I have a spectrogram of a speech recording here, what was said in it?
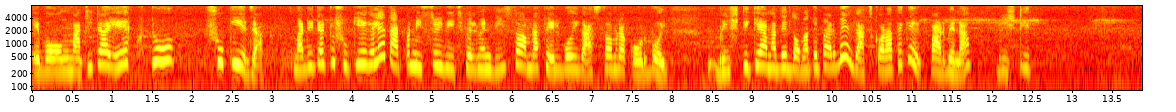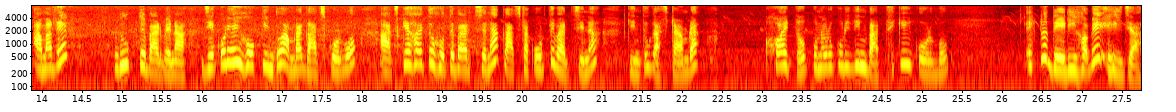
এবং মাটিটা একটু শুকিয়ে যাক। মাটিটা একটু শুকিয়ে গেলে তারপর নিশ্চয়ই বীজ ফেলবেন। বীজ তো আমরা ফেলবই, গাছ তো আমরা করবই। বৃষ্টিকে আমাদের দমাতে পারবে? গাছ করা থেকে পারবে না। বৃষ্টি আমাদের রুখতে পারবে না। যে করেই হোক কিন্তু আমরা গাছ করব। আজকে হয়তো হতে পারছে না, কাজটা করতে পারছি না, কিন্তু গাছটা আমরা হয়তো পনেরো কুড়ি দিন বাদ থেকেই করব। একটু দেরি হবে এই যা।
